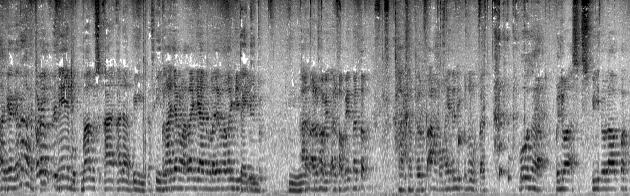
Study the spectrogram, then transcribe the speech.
Ah, gara-gara ada padahal Nebuk bagus ada bikin graffiti. belajar mak lagi, anu belajar mak lagi di. YouTube. Hmm, Anu alfabet alfabet tuh. Ah, sampai huruf A, mau itu di Bola, beli mak speedo lah apa.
